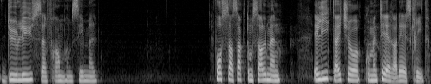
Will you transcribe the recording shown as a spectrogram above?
du lyser fram hans himmel. Foss har sagt om salmen, jeg liker ikke å kommentere det jeg skriver,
